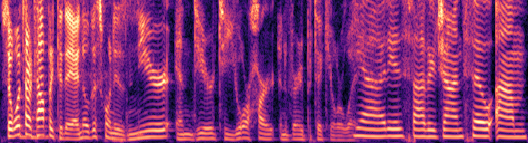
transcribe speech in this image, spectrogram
So, what's our topic today? I know this one is near and dear to your heart in a very particular way. Yeah, it is, Father John. So, um,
